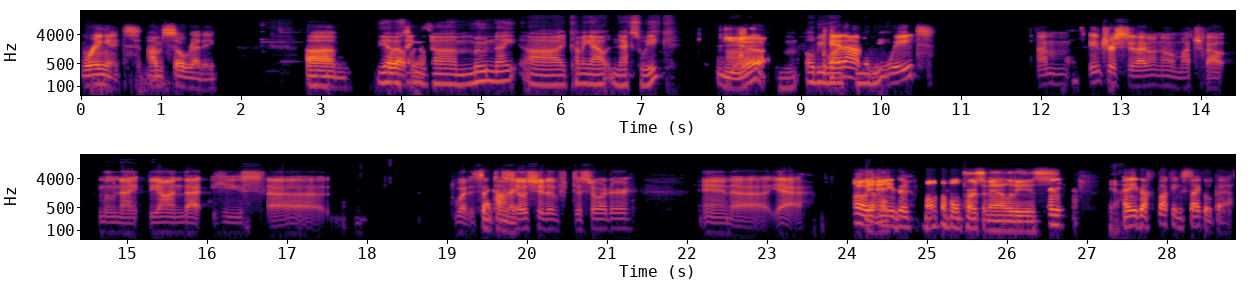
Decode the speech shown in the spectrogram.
bring it. I'm so ready. Um, the other else, thing is um, Moon Knight uh, coming out next week. Yeah. Obi Wan cannot Kenobi. wait. I'm interested. I don't know much about Moon Knight beyond that he's uh what is it? Psychotic. Dissociative disorder. And uh yeah. Oh, Yeah, and he's a Multiple personalities. and, he- and he's a fucking psychopath.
